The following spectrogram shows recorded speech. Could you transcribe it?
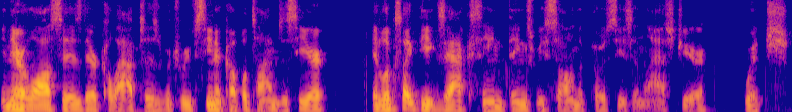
in their losses, their collapses, which we've seen a couple times this year, it looks like the exact same things we saw in the postseason last year, which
